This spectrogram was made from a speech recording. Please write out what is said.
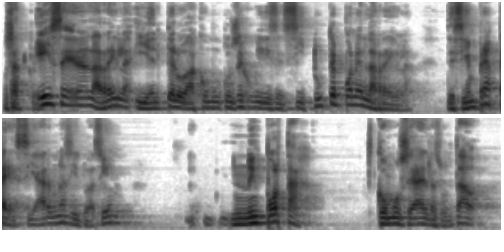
O sea, esa era la regla y él te lo da como un consejo y dice, si tú te pones la regla de siempre apreciar una situación, no importa cómo sea el resultado,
